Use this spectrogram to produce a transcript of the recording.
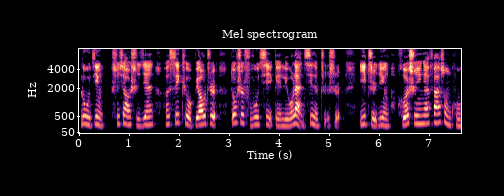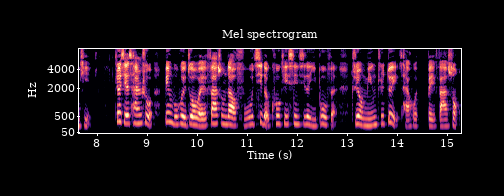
路径、失效时间和 Secure 标志都是服务器给浏览器的指示，以指定何时应该发送 cookie。这些参数并不会作为发送到服务器的 cookie 信息的一部分，只有明知对才会被发送。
